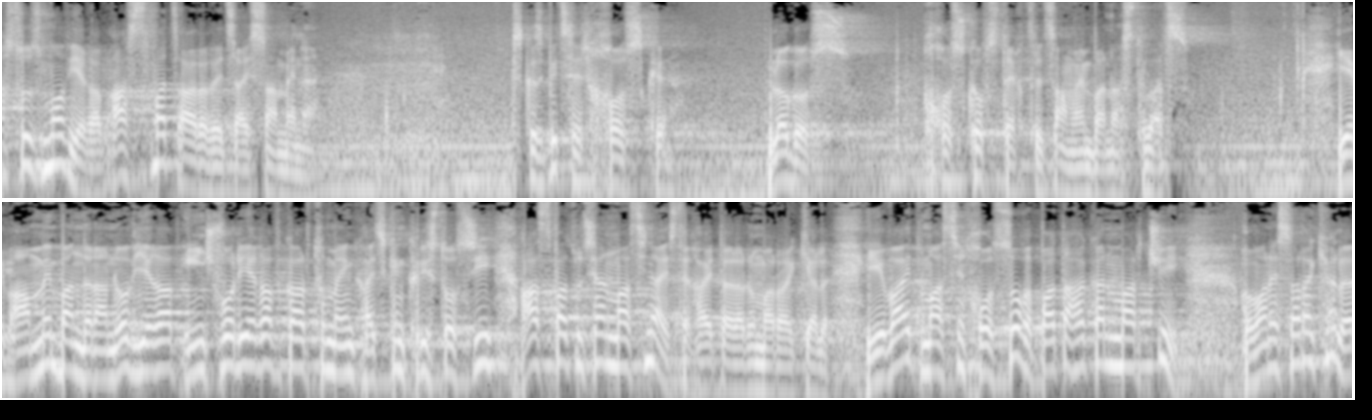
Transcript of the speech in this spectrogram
Աստուծմով եղավ, Աստված արարեց այս ամենը։ Սկզբից էր խոսքը, լոգոս, խոսքով ստեղծեց ամեն բան Աստված։ Եվ ամեն բան նրանով եղավ, ինչ որ եղավ կարդում ենք, այսինքն Քրիստոսի աստվածության մասին այստեղ հայտարարում առաքյալը։ Եվ այդ մասին խոսողը պատահական մարդ չի։ Հովանես առաքյալը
